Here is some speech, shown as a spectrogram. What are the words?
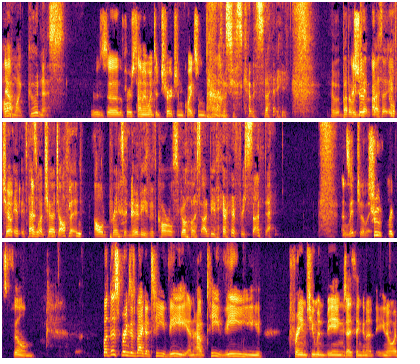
Oh Yeah. my goodness. It was uh, the first time I went to church in quite some time. I was just gonna say, but it would get, if, if, if that's what church offered, old prints of movies with choral scores, I'd be there every Sunday. That's Literally, true religious film. But this brings us back to TV and how TV frames human beings. I think in a you know a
